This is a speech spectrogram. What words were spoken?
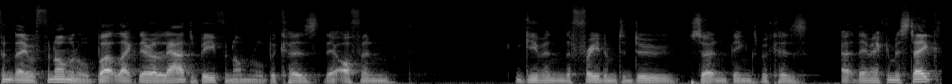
they were phenomenal, but like they're allowed to be phenomenal because they're often given the freedom to do certain things because uh, they make a mistake,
